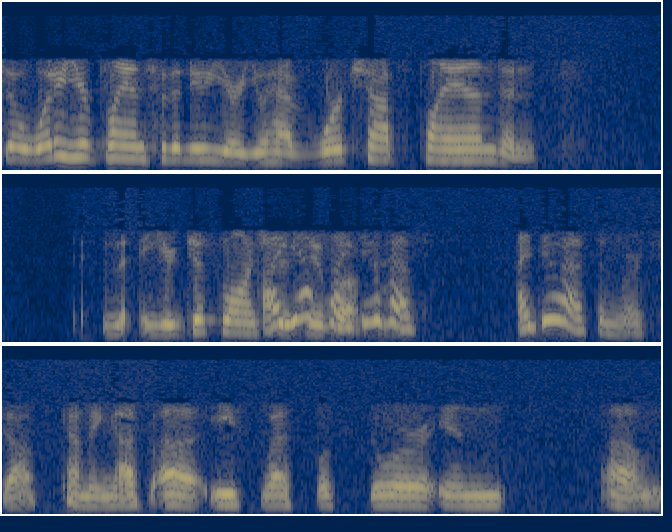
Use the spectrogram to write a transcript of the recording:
so, what are your plans for the new year? You have workshops planned, and you just launched uh, yes, new book. I do have. I do have some workshops coming up. Uh, East West Bookstore in um,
